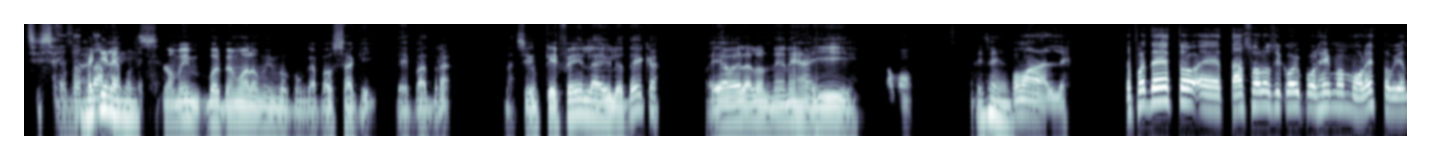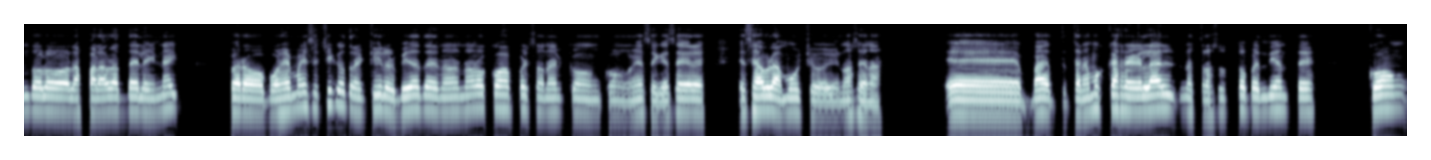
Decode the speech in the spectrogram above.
Sí, señor. Becky Exactamente. Lemons. Lo mismo, volvemos a lo mismo. Ponga pausa aquí, de para atrás. Nación Kefe en la biblioteca. Vaya a ver a los nenes allí. Vamos, Sí, señor. vamos a darle. Después de esto, eh, está solo Sikoa y Paul Heyman molesto viendo lo- las palabras de LA Knight. Pero Paul Heyman dice, chico, tranquilo, olvídate, no, no lo cojas personal con, con ese, que ese, ese habla mucho y no hace nada. Eh, va- tenemos que arreglar nuestro asunto pendiente con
